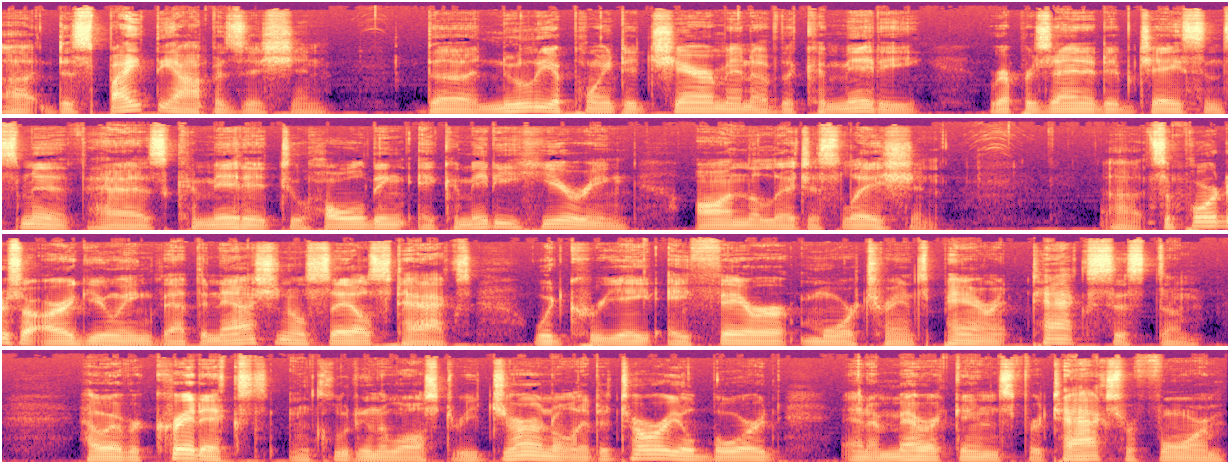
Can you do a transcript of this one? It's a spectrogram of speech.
Uh, despite the opposition, the newly appointed chairman of the committee, Representative Jason Smith, has committed to holding a committee hearing on the legislation. Uh, supporters are arguing that the national sales tax would create a fairer, more transparent tax system. However, critics, including the Wall Street Journal editorial board and Americans for Tax Reform,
